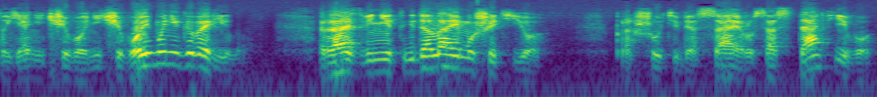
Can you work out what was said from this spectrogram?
«Но я ничего, ничего ему не говорила. Разве не ты дала ему шитье? Прошу тебя, Сайрус, оставь его».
